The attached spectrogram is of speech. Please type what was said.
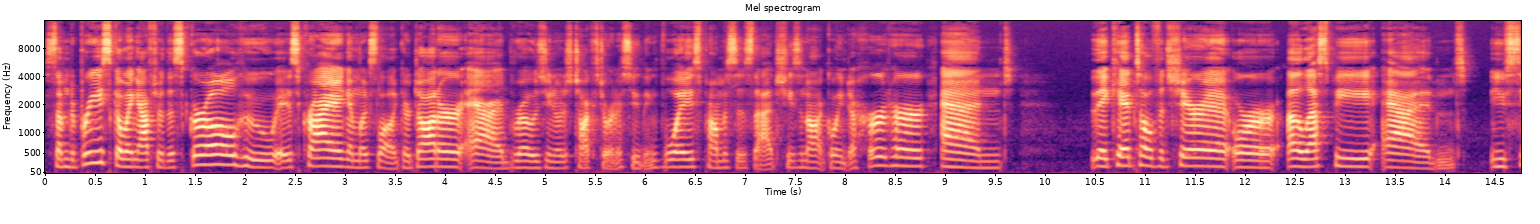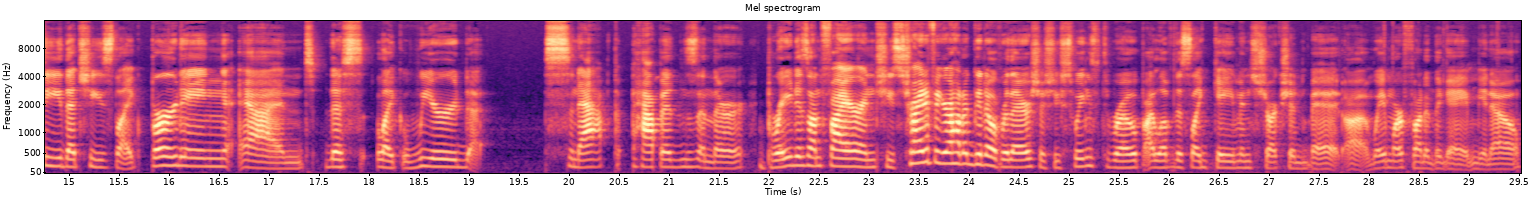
some debris going after this girl who is crying and looks a lot like her daughter and Rose, you know, just talks to her in a soothing voice, promises that she's not going to hurt her and they can't tell if it's Shara or Gillespie and you see that she's like burning and this like weird snap happens and their brain is on fire and she's trying to figure out how to get over there so she swings the rope. I love this like game instruction bit uh, way more fun in the game you know?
